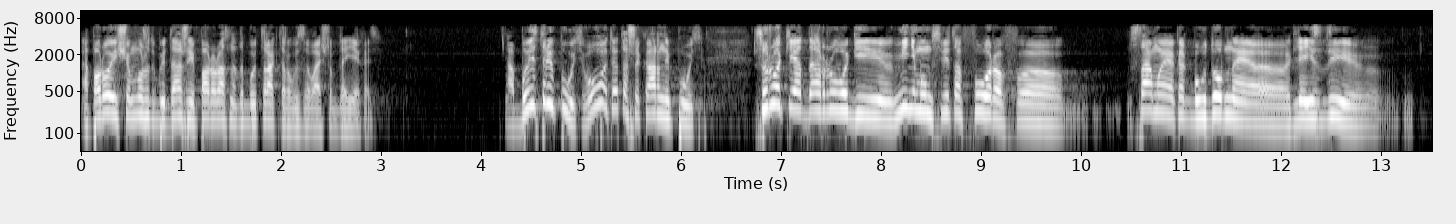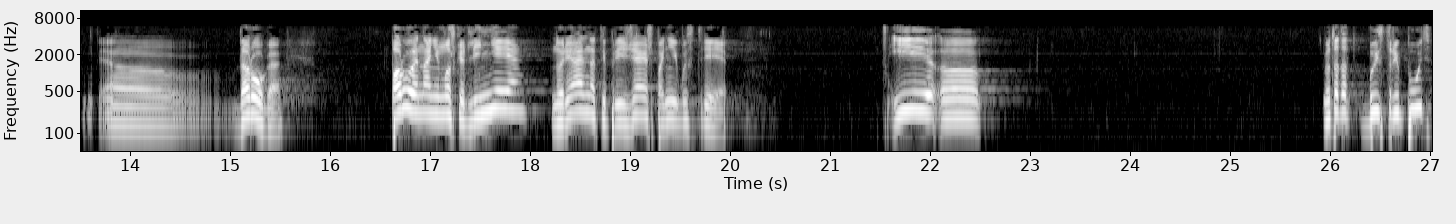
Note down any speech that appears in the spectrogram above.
А порой еще, может быть, даже и пару раз надо будет трактор вызывать, чтобы доехать. А быстрый путь, вот это шикарный путь. Широкие дороги, минимум светофоров, э, самая как бы удобная э, для езды э, дорога. Порой она немножко длиннее, но реально ты приезжаешь по ней быстрее. И э, вот этот быстрый путь,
